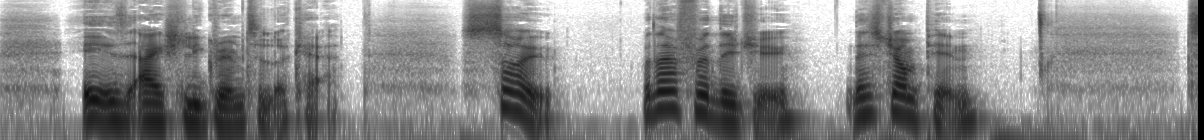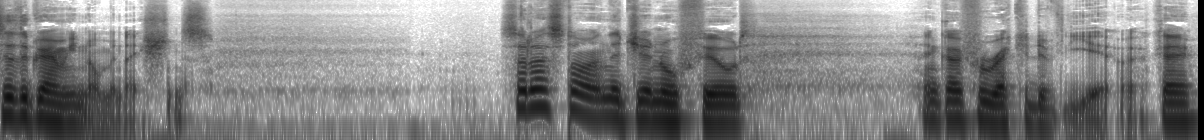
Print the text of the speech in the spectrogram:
it is actually grim to look at. So, without further ado, let's jump in to the Grammy nominations. So let's start in the general field and go for record of the year, okay?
